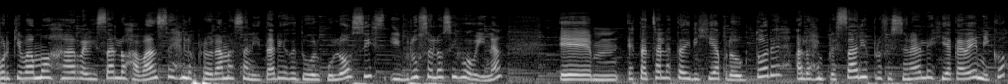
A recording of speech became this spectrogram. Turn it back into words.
porque vamos a revisar los avances en los programas sanitarios de tuberculosis y brucelosis bovina. Em, esta charla está dirigida a productores, a los empresarios, profesionales y académicos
